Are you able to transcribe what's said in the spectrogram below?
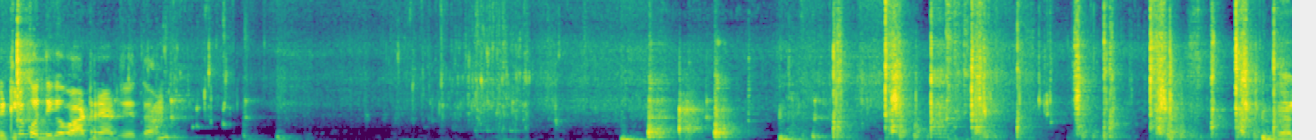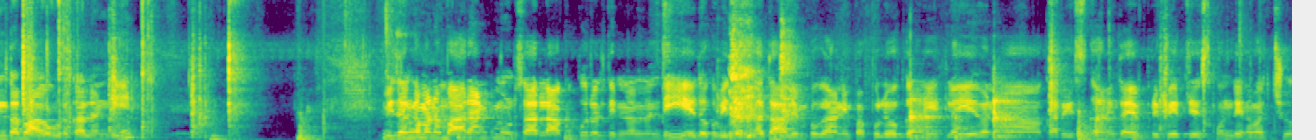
వీటిలో కొద్దిగా వాటర్ యాడ్ చేద్దాం. ఇదంతా బాగా ఉడకాలండి. విధంగా మనం వారానికి మూడు సార్లు ఆకుకూరలు తినాలండి. ఏదో ఒక విధంగా తాలింపు కానీ పప్పులో కానీ ఇట్లా ఏమైనా కర్రీస్ కానీ ప్రిపేర్ చేసుకొని తినవచ్చు.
